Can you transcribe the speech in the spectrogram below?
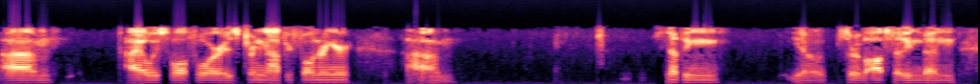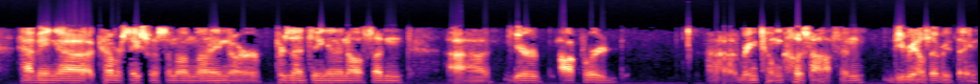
um, I always fall for is turning off your phone ringer. Um, nothing you know, sort of offsetting than having a conversation with someone online or presenting and then all of a sudden uh, your awkward uh, ringtone goes off and derails everything.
